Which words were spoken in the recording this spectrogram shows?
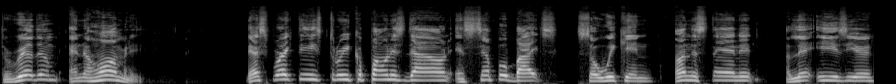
the rhythm, and the harmony. Let's break these three components down in simple bites so we can understand it a little easier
